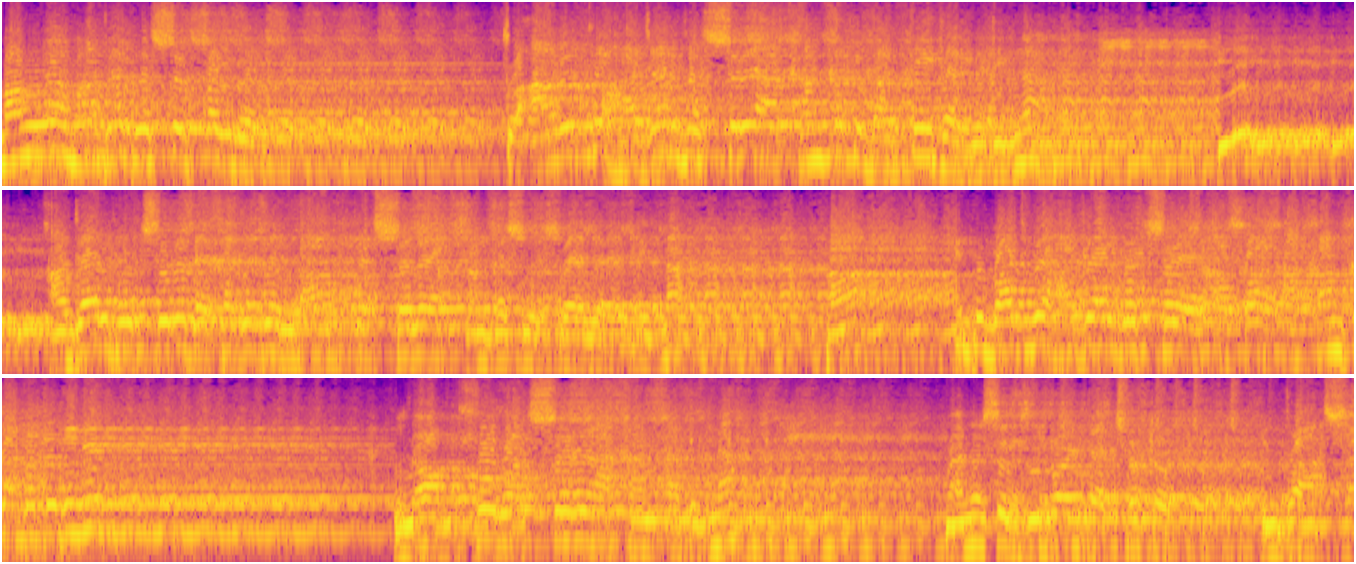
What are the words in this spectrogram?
মাওলাম হাজার বছর পাইলে তো আরও তো হাজার বছরে আকাঙ্ক্ষা তো বাড়তেই থাকবে, ঠিক না? হাজার বছরে দেখা যাবে লাখ বছরে আকাঙ্ক্ষা শেষ হয়ে যাবে হ্যাঁ? কিন্তু বাঁচবে হাজার বছর আশা, আকাঙ্ক্ষা কত লক্ষ বৎসরের আকাঙ্ক্ষা, ঠিক না? মানুষের জীবনটা ছোট, কিন্তু আশা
